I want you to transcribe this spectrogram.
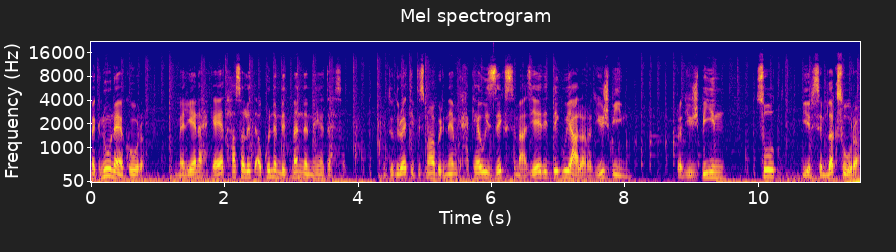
مجنونة يا كورة. مليانة حكايات حصلت أو كنا بنتمنى إن هي تحصل. أنتوا دلوقتي بتسمعوا برنامج حكاوي الزكس مع زياد الدجوي على راديو شبين. راديو شبين صوت بيرسم لك صورة.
